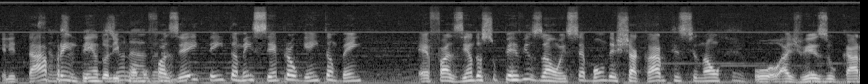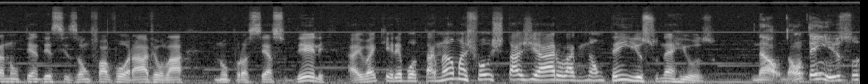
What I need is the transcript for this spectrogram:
ele está aprendendo ali como né? fazer e tem também sempre alguém também é, fazendo a supervisão. Isso é bom deixar claro, porque senão, ou, às vezes, o cara não tem a decisão favorável lá no processo dele, aí vai querer botar, não, mas foi o estagiário lá. Não tem isso, né, Rioso? Não, não tem isso.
